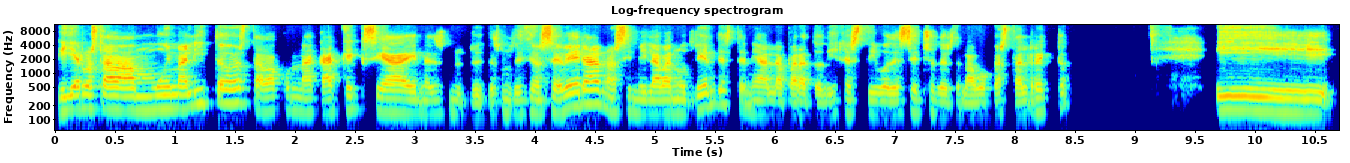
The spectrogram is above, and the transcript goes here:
Guillermo estaba muy malito, estaba con una caquexia y desnutrición severa, no asimilaba nutrientes, tenía el aparato digestivo deshecho desde la boca hasta el recto. Y,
